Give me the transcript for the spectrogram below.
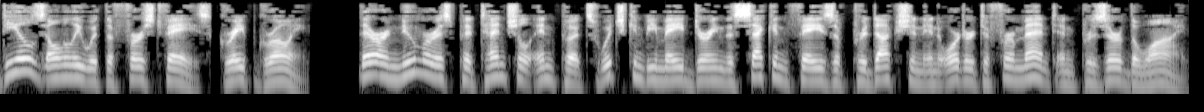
deals only with the first phase grape growing. There are numerous potential inputs which can be made during the second phase of production in order to ferment and preserve the wine.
